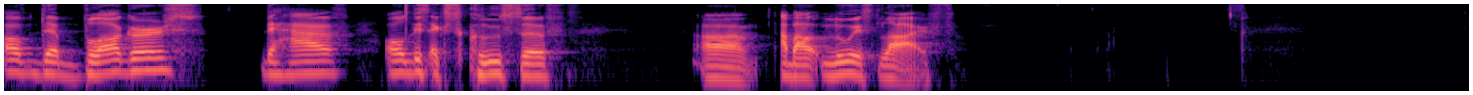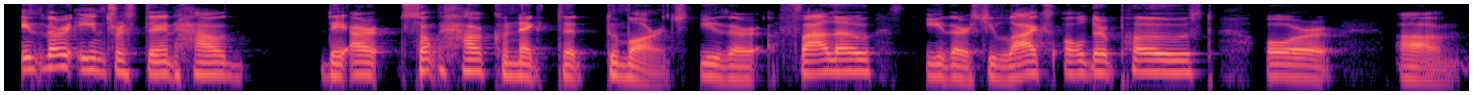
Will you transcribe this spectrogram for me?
of the bloggers that have all this exclusive um, about Luis' life. It's very interesting how they are somehow connected to Marge. Either follow, either she likes all their posts, or um,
